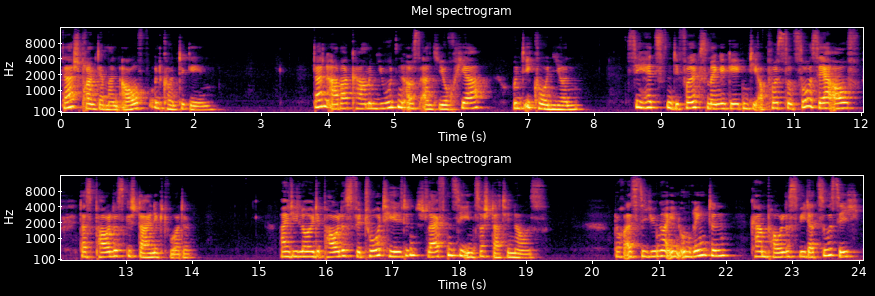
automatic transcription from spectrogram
Da sprang der Mann auf und konnte gehen. Dann aber kamen Juden aus Antiochia und Ikonion. Sie hetzten die Volksmenge gegen die Apostel so sehr auf, dass Paulus gesteinigt wurde. Weil die Leute Paulus für tot hielten, schleiften sie ihn zur Stadt hinaus. Doch als die Jünger ihn umringten, kam Paulus wieder zu sich,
